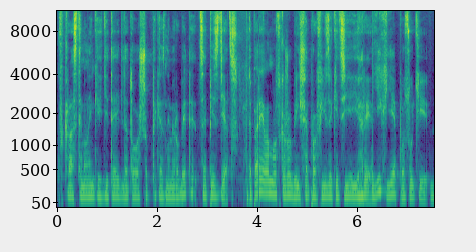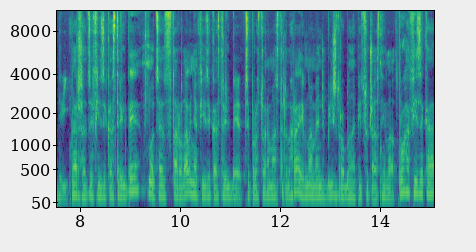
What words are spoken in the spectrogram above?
вкрасти маленьких дітей для того, щоб таке з ними робити, це піздець. Тепер я вам розкажу більше про фізики цієї гри. Їх є по суті дві. Перша це фізика стрільби. Ну це стародавня фізика стрільби. Це просто ремастер гра, і вона менш більш зроблена під сучасний лад. Друга фізика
